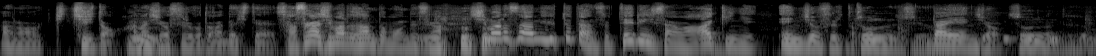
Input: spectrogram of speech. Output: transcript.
あのきっちりと話をすることができてさすが島田さんと思うんですが 島田さんに言ってたんですよ。テリーさんは秋に炎上すると。そうなんですよ大炎上。そうなんです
